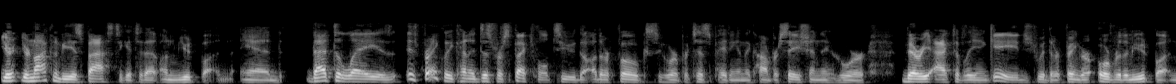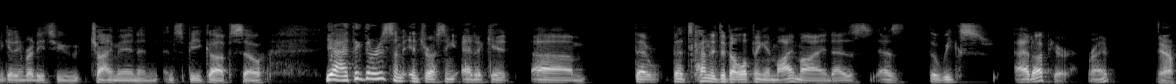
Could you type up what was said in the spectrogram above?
you're, you're not going to be as fast to get to that unmute button. And that delay is, is frankly kind of disrespectful to the other folks who are participating in the conversation and who are very actively engaged with their finger over the mute button, getting ready to chime in and, and speak up. So, yeah, I think there is some interesting etiquette um, that that's kind of developing in my mind as as the weeks add up here, right? Yeah.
